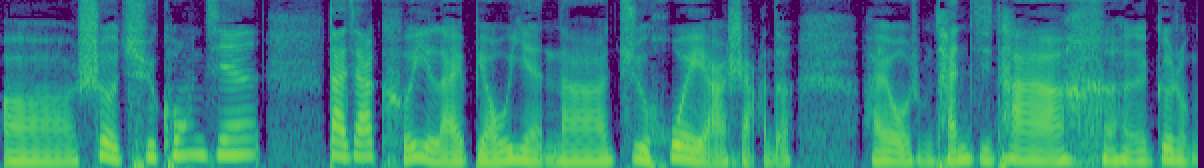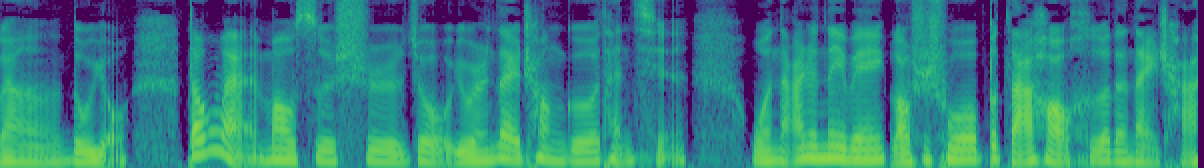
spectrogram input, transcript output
啊社区空间，大家可以来表演呐、聚会啊啥的。还有什么弹吉他啊，各种各样的都有。当晚貌似是就有人在唱歌弹琴，我拿着那杯老实说不咋好喝的奶茶，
